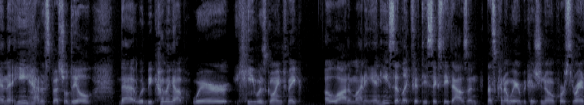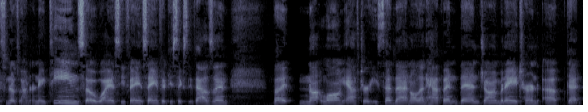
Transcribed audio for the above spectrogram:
and that he had a special deal that would be coming up where he was going to make a lot of money. And he said like 50, 60,000. That's kind of weird because, you know, of course the ransom note's 118, so why is he saying 50, 60,000? But not long after he said that and all that happened, then JonBenét turned up dead.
